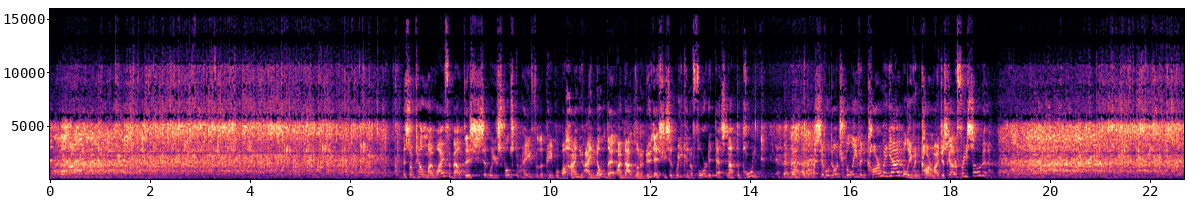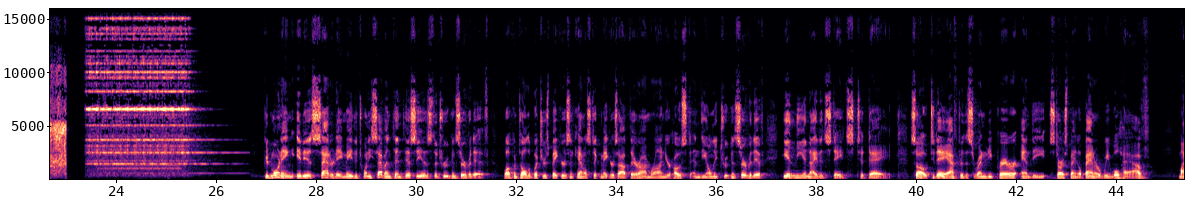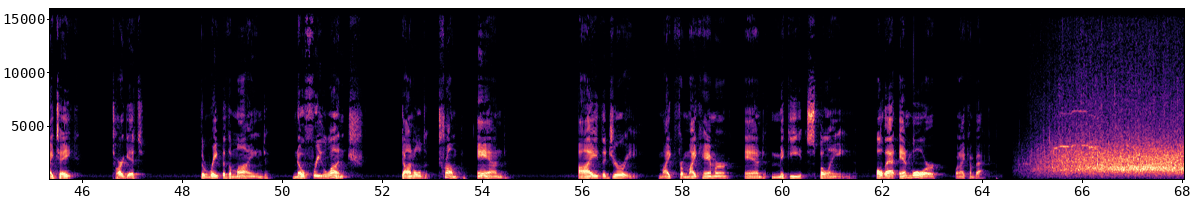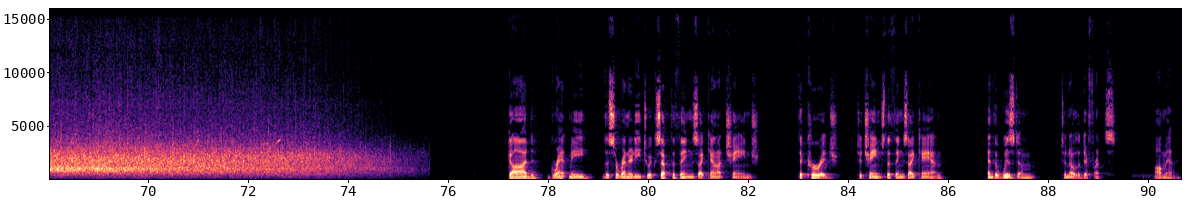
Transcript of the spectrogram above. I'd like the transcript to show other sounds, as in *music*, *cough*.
And so I'm telling my wife about this. She said, Well, you're supposed to pay for the people behind you. I know that. I'm not going to do that. She said, We can afford it. That's not the point. She said, Well, don't you believe in karma? Yeah, I believe in karma. I just got a free soda. Good morning. It is Saturday, May the 27th, and this is The True Conservative. Welcome to all the butchers, bakers, and candlestick makers out there. I'm Ron, your host, and the only true conservative in the United States today. So, today, after the Serenity Prayer and the Star Spangled Banner, we will have My Take, Target, The Rape of the Mind, No Free Lunch, Donald Trump, and I the Jury, Mike from Mike Hammer and Mickey Spillane. All that and more when I come back. God grant me the serenity to accept the things I cannot change, the courage to change the things I can, and the wisdom to know the difference. Amen.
